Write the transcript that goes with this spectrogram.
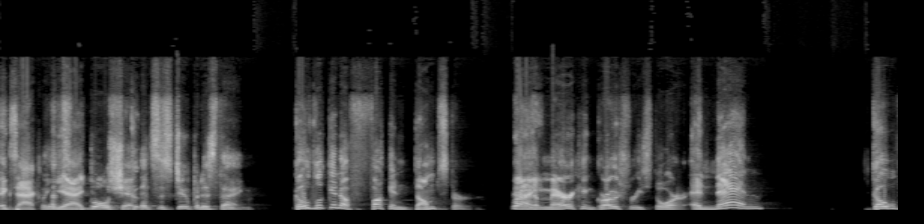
Exactly That's yeah bullshit. That's the stupidest thing. go look in a fucking dumpster at Right. an american grocery store and then go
